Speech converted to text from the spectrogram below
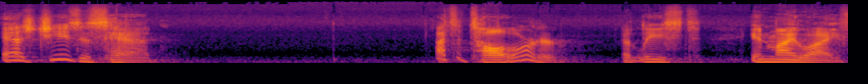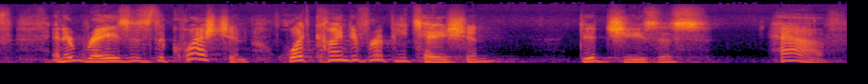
as Jesus had. That's a tall order, at least in my life. And it raises the question what kind of reputation did Jesus have?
